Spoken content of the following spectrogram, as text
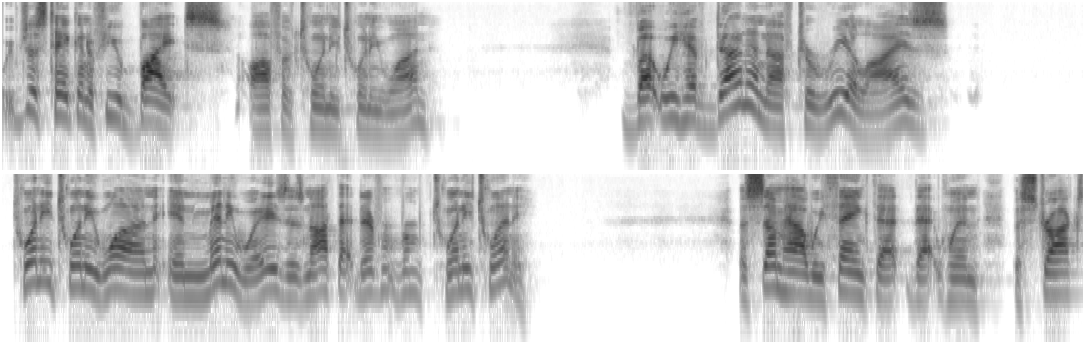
We've just taken a few bites off of 2021, but we have done enough to realize 2021 in many ways is not that different from 2020. Somehow we think that, that when the struck,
